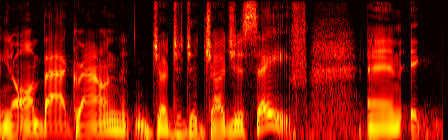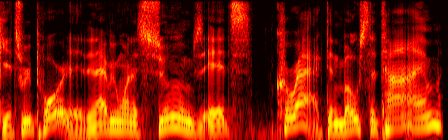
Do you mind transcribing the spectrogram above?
you know, on background, judge, judge, judge is safe," and it gets reported, and everyone assumes it's correct. And most of the time,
